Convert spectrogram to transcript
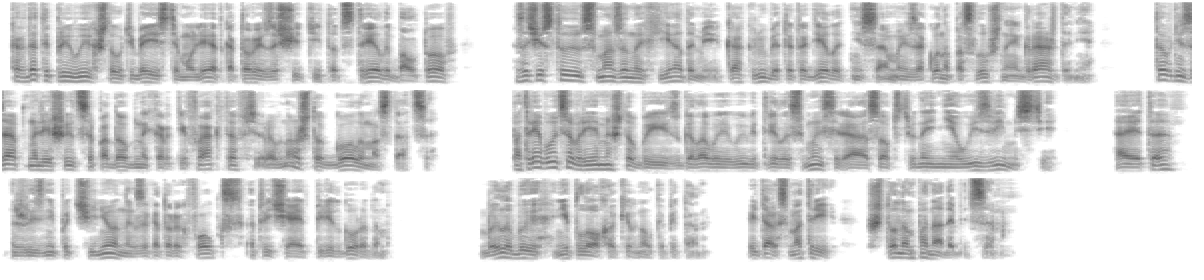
Когда ты привык, что у тебя есть амулет, который защитит от стрел и болтов, зачастую смазанных ядами, как любят это делать не самые законопослушные граждане, то внезапно лишиться подобных артефактов все равно, что голым остаться. Потребуется время, чтобы из головы выветрилась мысль о собственной неуязвимости. А это жизни подчиненных, за которых Фолкс отвечает перед городом. «Было бы неплохо», — кивнул капитан. «Итак, смотри, что нам понадобится?»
